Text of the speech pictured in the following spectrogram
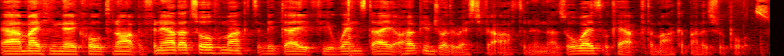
uh, making their call tonight. But for now, that's all for markets at midday for your Wednesday. I hope you enjoy the rest of your afternoon. As always, look out for the Market Matters reports.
